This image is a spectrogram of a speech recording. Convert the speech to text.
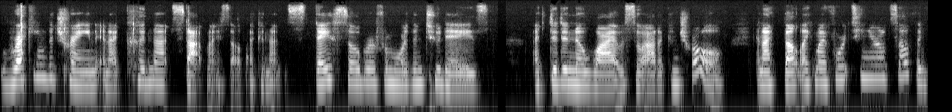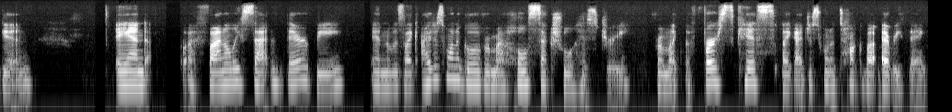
wrecking the train and I could not stop myself. I could not stay sober for more than two days. I didn't know why I was so out of control. And I felt like my 14 year old self again. And I finally sat in therapy and was like, I just want to go over my whole sexual history from like the first kiss. Like, I just want to talk about everything.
